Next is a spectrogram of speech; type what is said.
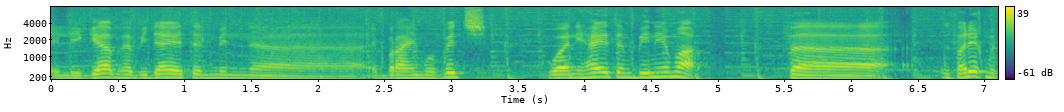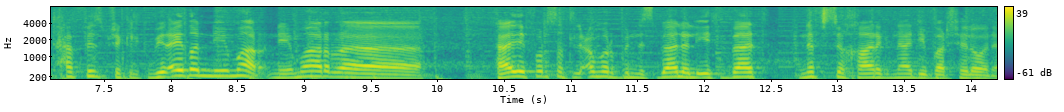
اللي جابها بداية من آه، إبراهيموفيتش ونهاية بنيمار. فالفريق متحفز بشكل كبير. أيضا نيمار. نيمار آه، هذه فرصة العمر بالنسبة له لإثبات نفسه خارج نادي برشلونة.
